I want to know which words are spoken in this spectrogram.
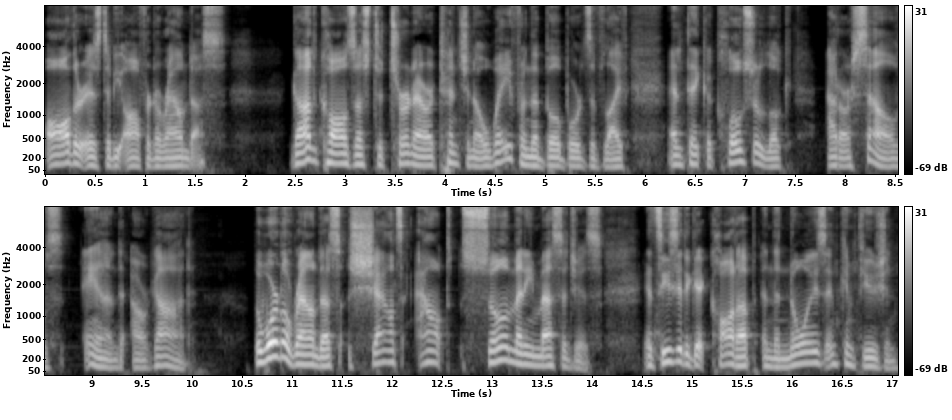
all there is to be offered around us. God calls us to turn our attention away from the billboards of life and take a closer look at ourselves and our God. The world around us shouts out so many messages. It's easy to get caught up in the noise and confusion.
